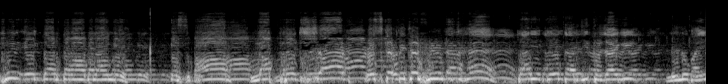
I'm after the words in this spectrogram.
फिर एक बार दबाव बनाएँगे इस बार लॉपरेट शॉट उसके पीछे फील्डर है क्या ये गेंद अर्जित हो जाएगी नीलू भाई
